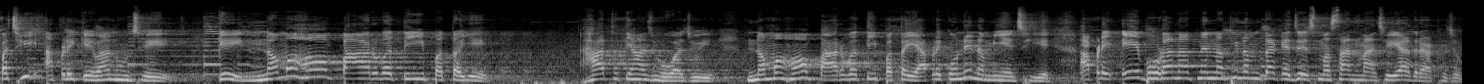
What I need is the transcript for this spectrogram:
પછી આપણે કહેવાનું છે કે નમઃ પાર્વતી પતયે. હાથ ત્યાં જ હોવા જોઈએ. નમઃ પાર્વતી પતયે. આપણે કોને નમીએ છીએ? આપણે એ ભોળાનાથને નથી નમતા કે જે સ્મશાનમાં છે, યાદ રાખજો.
